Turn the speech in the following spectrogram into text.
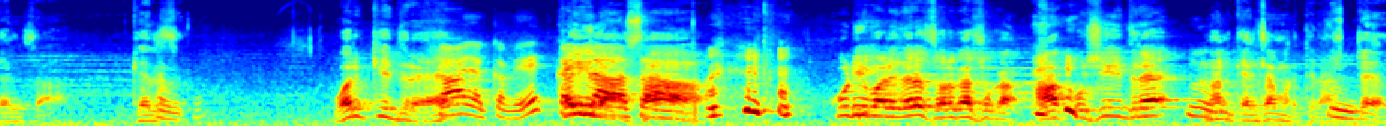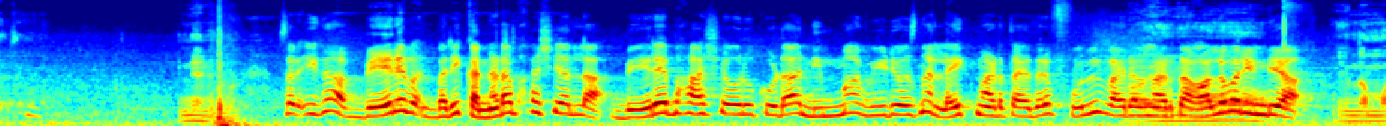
ಕೆಲಸ ಕೆಲಸ. ವರ್ಕ್ ಇದ್ರೆ ಕೈಲಾಸ. ಕುಡಿ ಮಾಡಿದರೆ ಸ್ವರ್ಗ ಸುಖ. ಆ ಖುಷಿ ಇದ್ರೆ ನಾನು ಕೆಲಸ ಮಾಡ್ತೀನಿ ಅಷ್ಟೇ ಅದು. ಇನ್ನೇನಿಲ್ಲ. ಸರ್ ಈಗ ಬೇರೆ ಬರೀ ಕನ್ನಡ ಭಾಷೆ ಅಲ್ಲ ಬೇರೆ ಭಾಷೆಯವರು ಕೂಡ ನಿಮ್ಮ ವಿಡಿಯೋಸ್ನ ಲೈಕ್ ಮಾಡ್ತಾ ಇದ್ದಾರೆ ಫುಲ್ ವೈರಲ್ ಮಾಡ್ತಾ ಆಲ್ ಓವರ್ ಇಂಡಿಯಾ ಈಗ ನಮ್ಮ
